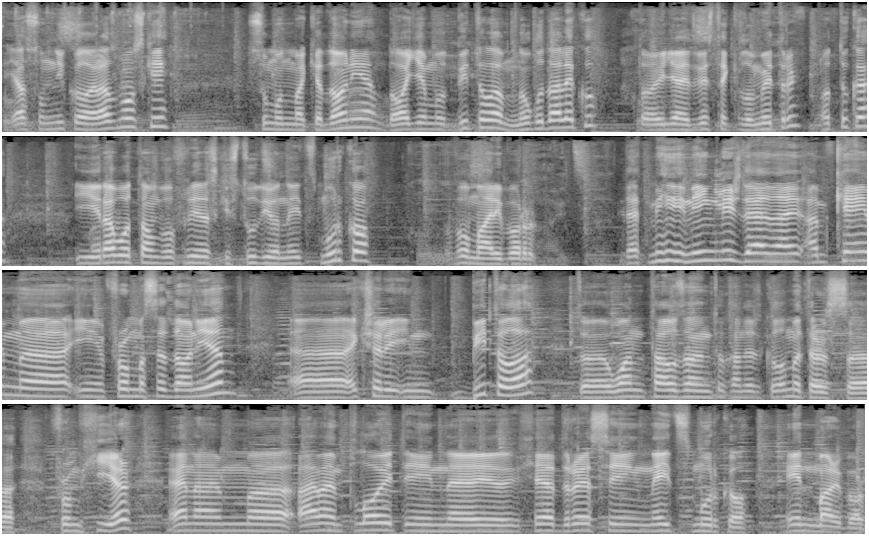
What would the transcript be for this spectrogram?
јас сум Никола Размовски, сум од Македонија, доаѓам од Битола, многу далеку, тоа е 1200 км од тука, и работам во фридерски студио Нейц Мурко, во Марибор. That means in English that I, I came uh, in, from Macedonia uh, actually in Bitola, the 1,200 kilometers uh, from here, and I'm uh, I'm employed in uh, hairdressing Nejc Murko in Maribor.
